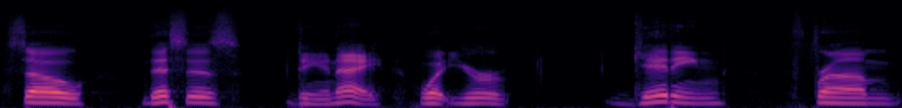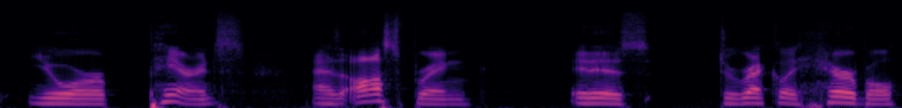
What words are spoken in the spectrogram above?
So, this is DNA, what you're getting from your parents as offspring. It is directly heritable,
